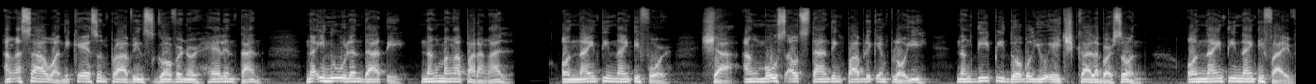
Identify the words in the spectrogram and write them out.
ang asawa ni Quezon Province Governor Helen Tan na inuulan dati ng mga parangal. On 1994, siya ang most outstanding public employee ng DPWH Calabarzon. On 1995,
